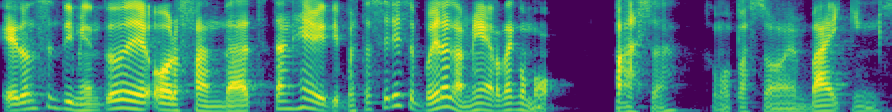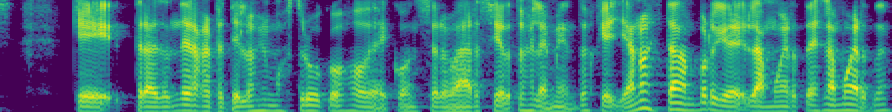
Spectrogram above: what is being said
era un sentimiento de orfandad tan heavy. Tipo, esta serie se puede ir a la mierda como pasa, como pasó en Vikings, que tratan de repetir los mismos trucos o de conservar ciertos elementos que ya no están porque la muerte es la muerte.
